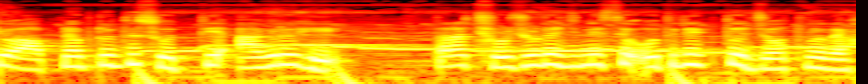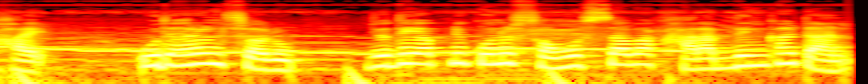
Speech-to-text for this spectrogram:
কেউ আপনার প্রতি সত্যি আগ্রহী। তারা ছোট ছোট জিনিসে অতিরিক্ত যত্ন দেখায়। উদাহরণস্বরূপ, যদি আপনি কোনো সমস্যা বা খারাপ দিন কাটান,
